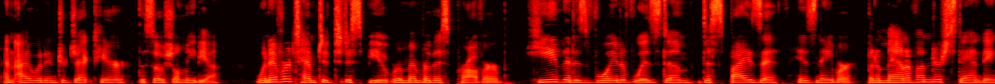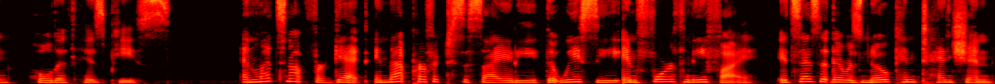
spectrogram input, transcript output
And I would interject here the social media. Whenever tempted to dispute, remember this proverb He that is void of wisdom despiseth his neighbor, but a man of understanding holdeth his peace. And let's not forget, in that perfect society that we see in 4th Nephi, it says that there was no contention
